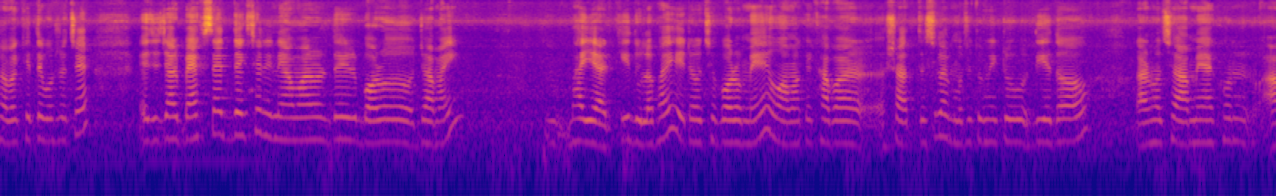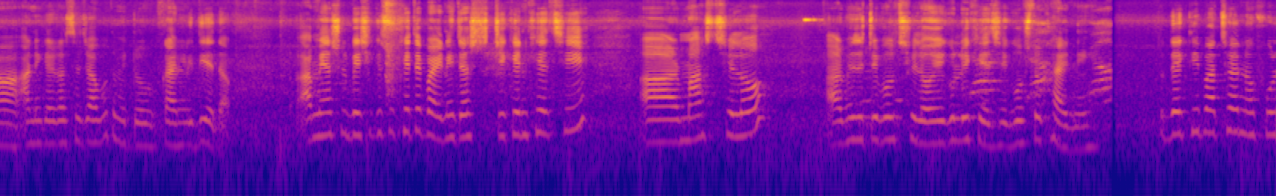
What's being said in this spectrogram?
সবাই খেতে বসেছে। এই যে যার ব্যাক সাইড দেখছেন, ইনি আমাদের বড় জামাই, ভাই আর কি, দুলা ভাই, এটা হচ্ছে বড় মেয়ে, ও আমাকে খাবার সারতেছিল, আমি বলছি, তুমি একটু দিয়ে দাও। কারণ হচ্ছে আমি এখন আনিকের কাছে যাব, তুমি একটু কাইন্ডলি দিয়ে দাও। আমি আসলে বেশি কিছু খেতে পারিনি জাস্ট চিকেন খেয়েছি, আর মাছ ছিল, আর ভেজিটেবল ছিল, এগুলোই খেয়েছি গোস্ত খাইনি। তো দেখতেই পাচ্ছেন, ও ফুল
